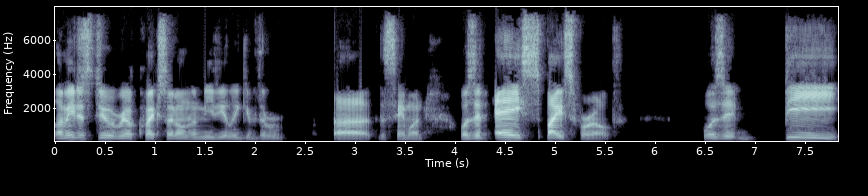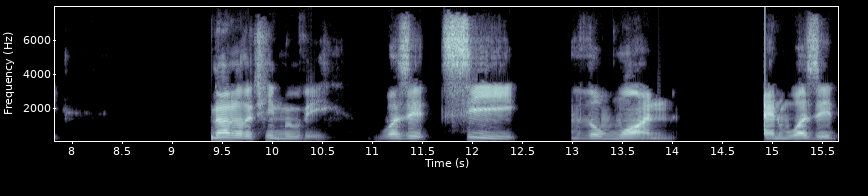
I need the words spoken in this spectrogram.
Let me just do it real quick so I don't immediately give the uh the same one. Was it A Spice World? Was it B Not Another Teen Movie? Was it C The One? And was it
